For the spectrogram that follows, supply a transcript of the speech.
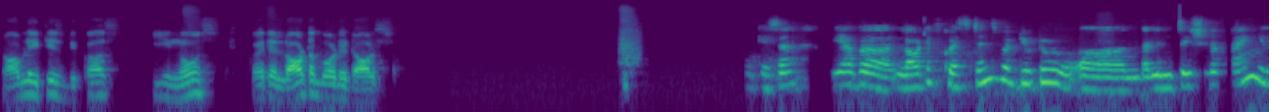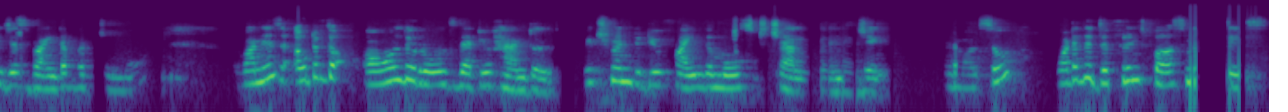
probably it is because he knows quite a lot about it also. Okay, sir. We have a lot of questions, but due to uh, the limitation of time, we'll just wind up with two more. One is out of the all the roles that you handled, which one did you find the most challenging? And also, what are the different personalities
